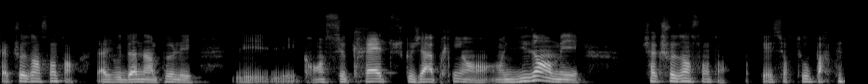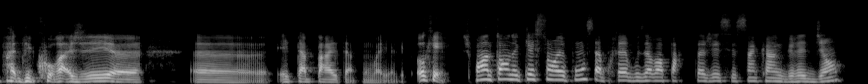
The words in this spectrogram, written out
chaque chose en son temps. Là, je vous donne un peu les, les, grands secrets, tout ce que j'ai appris en, en 10 ans, mais chaque chose en son temps. Surtout, partez pas découragé. Euh, euh, étape par étape, on va y aller. OK, je prends un temps de questions-réponses après vous avoir partagé ces cinq ingrédients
